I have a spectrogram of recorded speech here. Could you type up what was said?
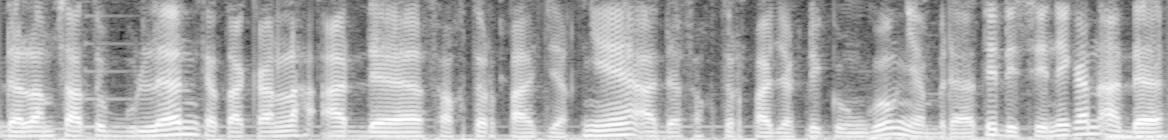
dalam satu bulan katakanlah ada faktur pajaknya, ada faktur pajak digunggung ya berarti di sini kan ada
